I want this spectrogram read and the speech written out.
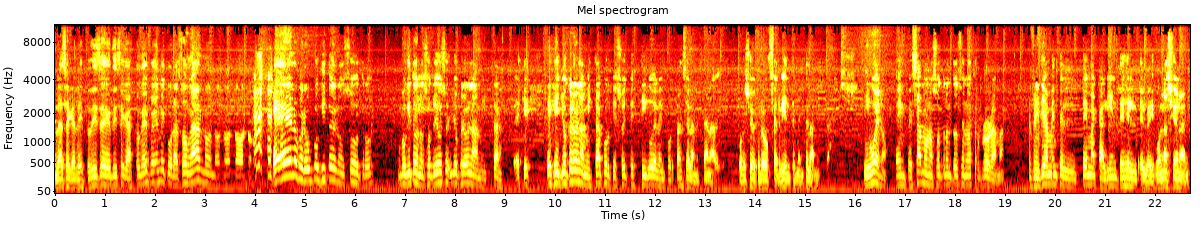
Gracias, Carlito. Dice, dice Gastón FM Corazón. Ah, no, no, no, no, no. bueno, pero un poquito de nosotros, un poquito de nosotros. Yo, yo creo en la amistad. Es que, es que yo creo en la amistad porque soy testigo de la importancia de la amistad en la vida. Por eso yo creo fervientemente en la amistad. Y bueno, empezamos nosotros entonces nuestro programa. Definitivamente el tema caliente es el, el béisbol nacional.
